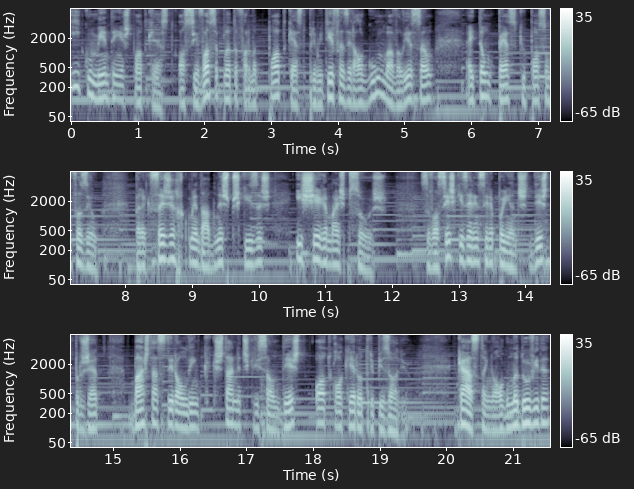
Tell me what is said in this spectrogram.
e comentem este podcast. Ou se a vossa plataforma de podcast permitir fazer alguma avaliação, então peço que o possam fazê-lo, para que seja recomendado nas pesquisas e chegue a mais pessoas. Se vocês quiserem ser apoiantes deste projeto, basta aceder ao link que está na descrição deste ou de qualquer outro episódio. Caso tenham alguma dúvida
